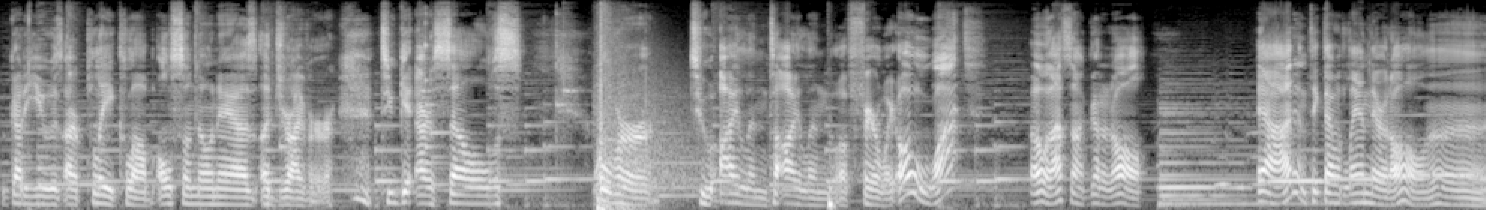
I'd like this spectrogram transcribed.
we've got to use our play club, also known as a driver, to get ourselves over to island to island of fairway. Oh, what? Oh, that's not good at all. Yeah, I didn't think that would land there at all. Uh,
